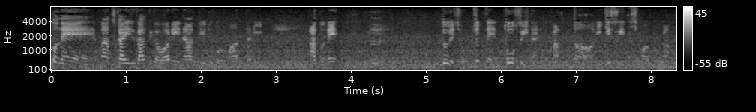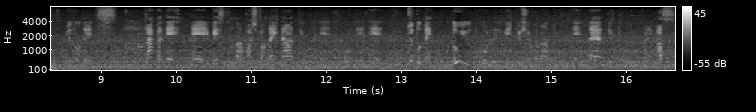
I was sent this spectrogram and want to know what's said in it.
とね、まあ、使い勝手が悪いなっていうところもあったり、うん、あとね、うん、どうでしょう、ちょっとね、遠すぎたりとか、うん、行き過ぎてしまうとかいうので、うん、なんかね、えーベストな場所がないなっていうようなね、ところでね、ちょっとね、どういうところで勉強しようかなというふうにね、悩んでるところます。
